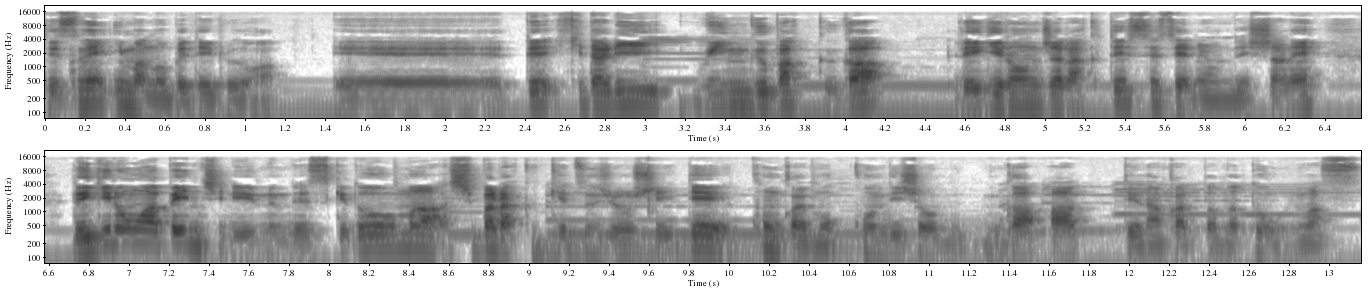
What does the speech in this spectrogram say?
ですね、今述べているのは。えーで、左ウィングバックがレギロンじゃなくてセセニョンでしたね。レギロンはベンチにいるんですけど、まあ、しばらく欠場していて、今回もコンディションが合ってなかったんだと思います。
